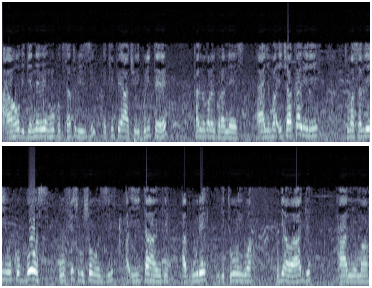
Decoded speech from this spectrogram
aho bigenewe nk'uko tutatu tubizi ekipe yacu iri kuri tere kandi urabona bikora neza hanyuma icya kabiri tubasabye yuko bose ufise ubushobozi yitange agure igitungwa kugira wage hanyuma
